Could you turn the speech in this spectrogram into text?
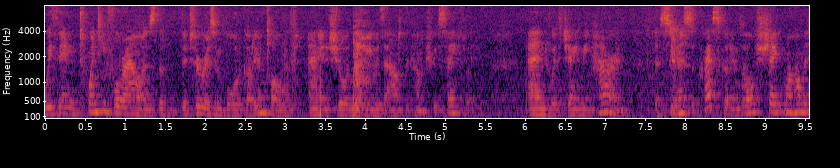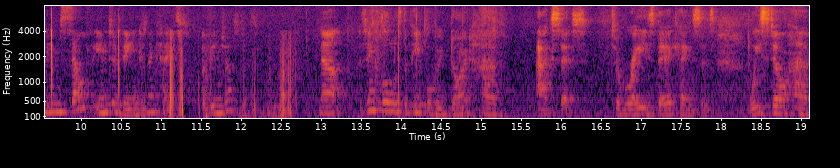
within 24 hours, the, the tourism board got involved and ensured that he was out of the country safely. And with Jamie Harron, as soon as the press got involved, Sheikh Mohammed himself intervened in a case injustice. Now, think of all of the people who don't have access to raise their cases. We still have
